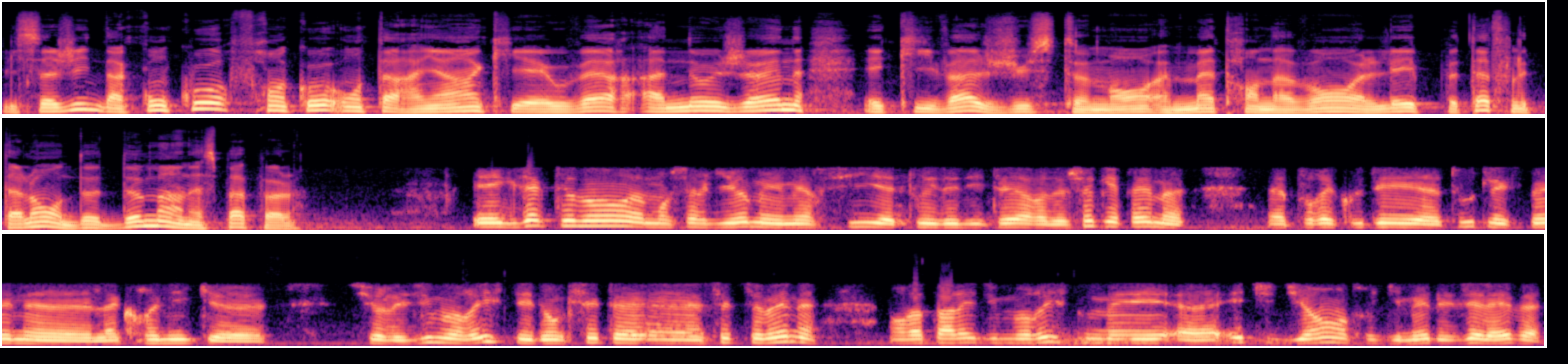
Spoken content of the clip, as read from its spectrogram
Il s'agit d'un concours franco-ontarien qui est ouvert à nos jeunes et qui va justement mettre en avant les, peut-être les talents de demain, n'est-ce pas Paul? Exactement, mon cher Guillaume, et merci à tous les auditeurs de Choc FM euh, pour écouter euh, toutes les semaines euh, la chronique sur les humoristes. Et donc cette, cette semaine, on va parler d'humoristes, mais étudiants, entre guillemets, des élèves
